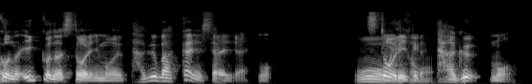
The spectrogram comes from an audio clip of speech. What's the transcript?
個の、一個のストーリーにもうタグばっかりにしたらいいんじゃないもう、ストーリーっていうかタグ、もう。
